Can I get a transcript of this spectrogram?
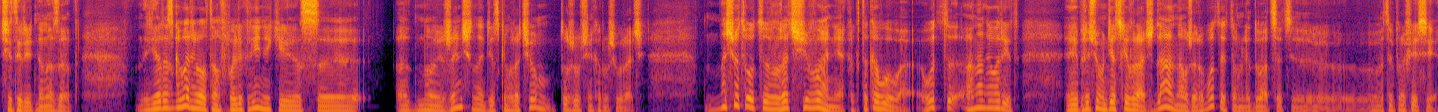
четыре дня назад, я разговаривал там в поликлинике с э, одной женщиной, детским врачом, тоже очень хороший врач. Насчет вот врачевания как такового. Вот она говорит, причем детский врач, да, она уже работает там лет 20 э, в этой профессии,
